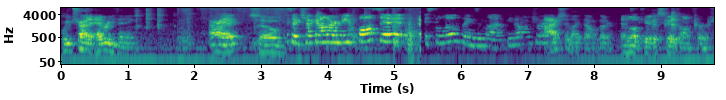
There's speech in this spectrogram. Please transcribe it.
We've tried everything. All right. So So check out our new faucet. It's the little things in life, you know what I'm trying I actually like that one better. And look here, this goes on first.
